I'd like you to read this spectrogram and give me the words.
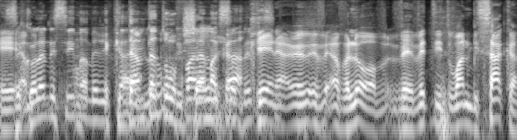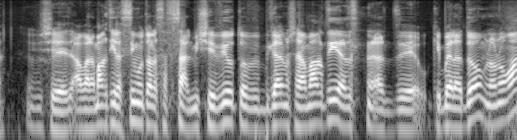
אה, זה כל הנשיאים האמריקאים, הקדמת לא? תרופה רישרליסון, למכה. כן, אה, אה, אבל לא, והבאתי את וואן ביסאקה, אבל אמרתי לשים אותו על הספסל, מי שהביא אותו, ובגלל מה שאמרתי, אז אה, הוא קיבל אדום, לא נורא.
